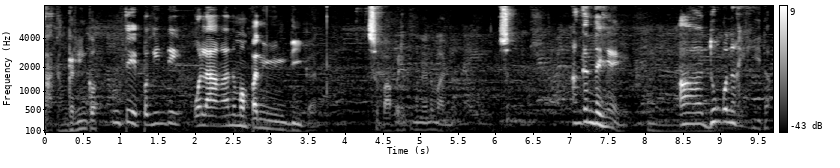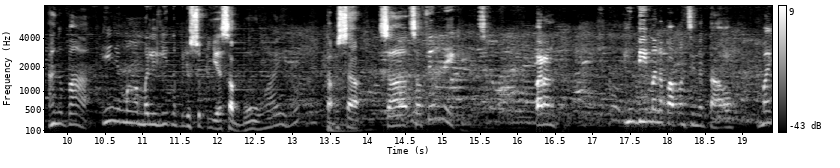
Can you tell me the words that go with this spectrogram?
Tatanggalin ko. Hindi, pag hindi, wala nga namang paninindigan. So, babalik mo na naman. So, ang ganda niya eh. Ah, doon ko nakikita, ano ba, yun yung mga maliliit na filosofiya sa buhay, no? Tapos sa sa sa filmmaking. Parang hindi man napapansin ng tao, may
